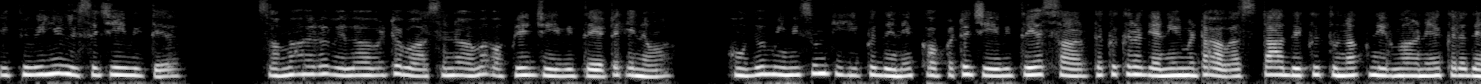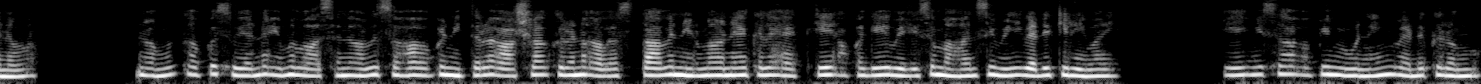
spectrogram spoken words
සිතුවිලි ලෙස ජීවිතය. සමහර වෙලාවට වාසනාව අපේ ජීවිතයට එනවා. හොඳ මිනිසුන් කිහිප දෙනෙක් අපට ජීවිතය සාර්ථක කර ගැනීමට අවස්ථා දෙක තුනක් නිර්මාණය කර දෙනවා. නමුත් අප සොයන එම වාසනාව සහ අප නිතර ආශා කරන අවස්ථාව නිර්මාණය කළ හැක්කේ අපගේ වෙහෙස මහන්සි වී වැඩ කිරීමයි. ඒ නිසා අපි නුවණින් වැඩ කරමු.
